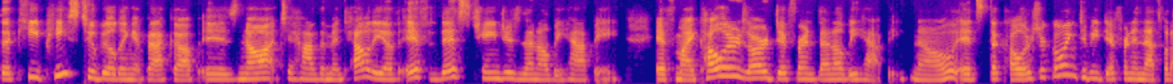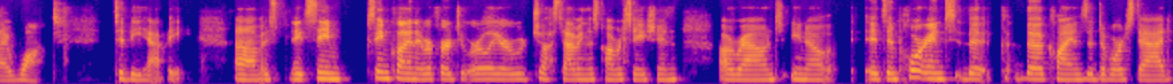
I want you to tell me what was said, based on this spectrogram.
the key piece to building it back up is not to have the mentality of if this changes then i'll be happy. If my colors are different then i'll be happy. No it's the colors are going to be different and that's what i want to be happy. Um, it's, it's same same client I referred to earlier. We're just having this conversation around, you know, it's important that the client is a divorced dad,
